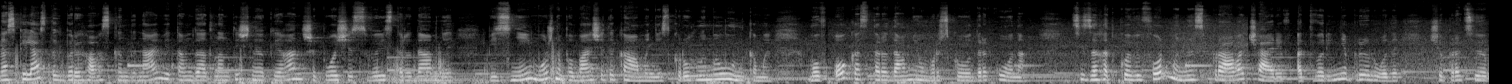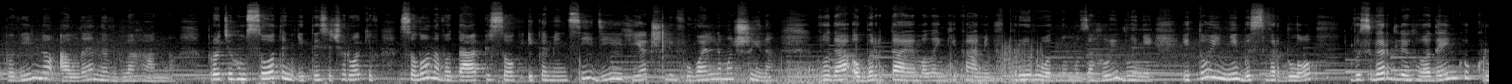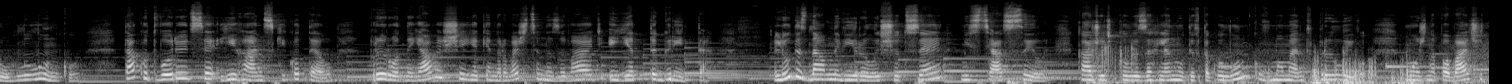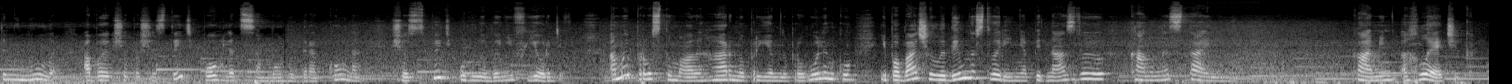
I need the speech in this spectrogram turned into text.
На скелястих берегах Скандинавії, там де Атлантичний океан шепоче свої стародавні пісні, можна побачити камені з круглими лунками, мов ока стародавнього морського дракона. Ці загадкові форми не справа чарів, а творіння природи, що працює повільно, але невблаганно. Протягом сотень і тисяч років солона вода, пісок і камінці діють як шліфувальна машина. Вода обертає маленький камінь в природному заглибленні, і той, ніби свердло, висвердлює гладеньку круглу лунку. Так утворюється гігантський котел, природне явище, яке норвежці називають ієттегрітте. Люди здавна вірили, що це місця сили. Кажуть, коли заглянути в таку лунку в момент приливу, можна побачити минуле, або якщо пощастить, погляд самого дракона, що спить у глибині фьордів. А ми просто мали гарну, приємну прогулянку і побачили дивне створіння під назвою Канне Стайлінг. камінь глечик.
